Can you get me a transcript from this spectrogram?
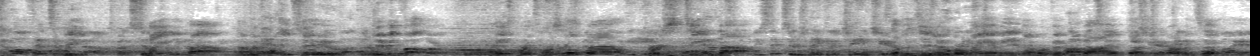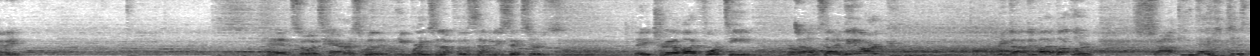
Two offensive rebounds, but still. Miami foul, number 22, Jimmy Butler. His first personal foul, first team foul. 76ers making a change here. Substitution for Miami, number 55, Robinson, he's Duncan checked in Robinson. Miami. And so it's Harris with it. He brings it up for the 76ers. They trail by 14 from outside the arc. Rebounded by Butler. Shocking that he just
